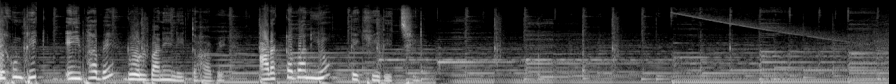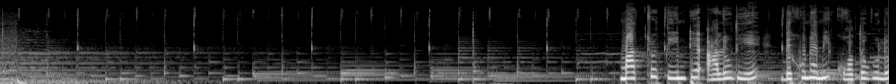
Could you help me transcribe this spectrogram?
দেখুন ঠিক এইভাবে রোল বানিয়ে নিতে হবে। আর একটা বানিয়েও দেখিয়ে দিচ্ছি। মাত্র তিনটে আলু দিয়ে দেখুন আমি কতগুলো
